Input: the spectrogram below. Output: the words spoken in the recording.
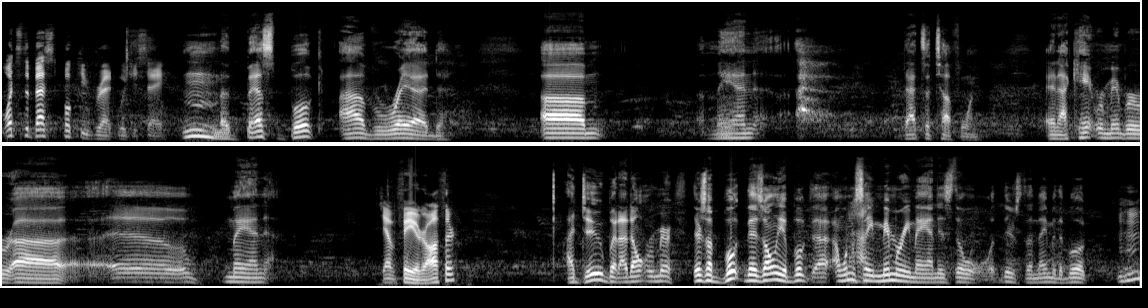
what's the best book you've read? Would you say? Mm, the best book I've read. Um, man, that's a tough one, and I can't remember. Uh, oh, man, Do you have a favorite author? I do, but I don't remember. There's a book. There's only a book. That, I want to Uh-huh. say Memory Man is the. There's the name of the book. Mm-hmm.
